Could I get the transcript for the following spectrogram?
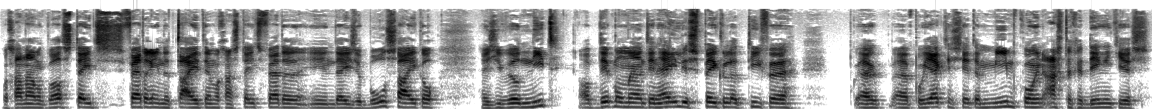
we gaan namelijk wel steeds verder in de tijd en we gaan steeds verder in deze bull cycle. Dus je wilt niet op dit moment in hele speculatieve projecten zitten, memecoin-achtige dingetjes.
